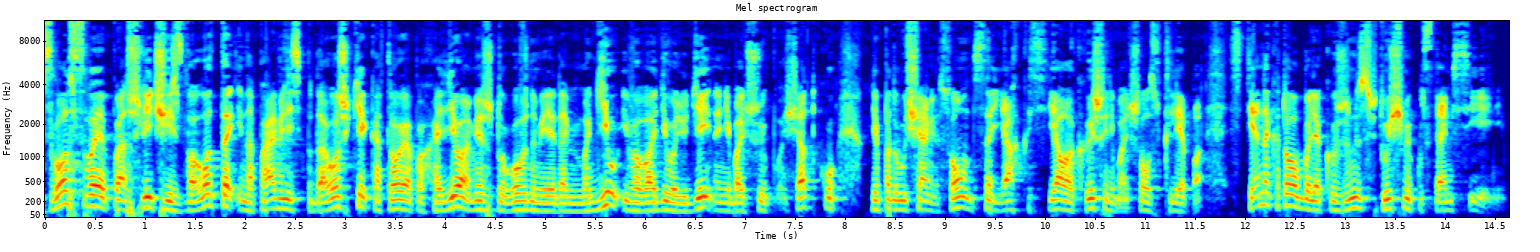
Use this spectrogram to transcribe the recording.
Взрослые прошли через ворота и направились по дорожке, которая проходила между ровными рядами могил и выводила людей на небольшую площадку, где под лучами солнца ярко сияла крыша небольшого склепа, стены которого были окружены цветущими кустами сирени.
